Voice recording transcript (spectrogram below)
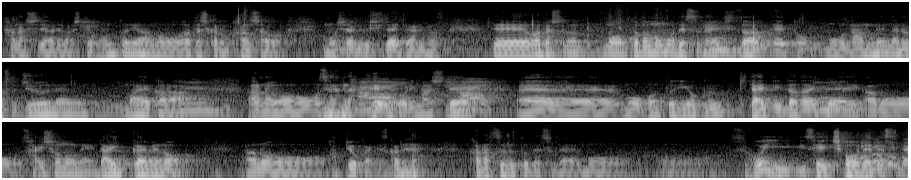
話でありまして本当にあの私からも感謝を申し上げる次第であります。で私のの子供もですね、実は、えー、ともう何年になりました？10年前から、あのお世話になっておりまして、はい。はいえーもう本当によく鍛えていただいて、あの最初のね第1回目のあの発表会ですかねからするとですねもううんすごい成長でですね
